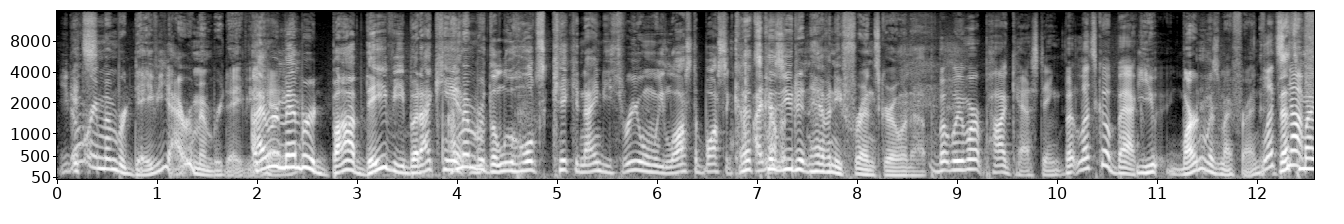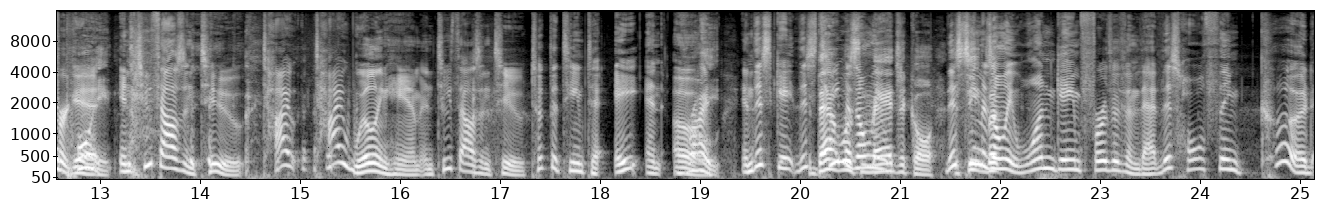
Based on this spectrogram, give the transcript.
You don't it's- remember Davie? I remember Davie. I remembered Bob Davie, but I can't. I remember the Lou Holtz kick in '93 when we lost to Boston. That's because remember- you didn't have any friends growing up. But we weren't podcasting. But let's go back. you Martin was my friend. Let's That's not my forget point. in 2002, Ty Ty Willingham in 2002 took the team to 8 and 0. Right. And this game this That team was is only magical. This See, team is but- only one game further than that. This whole thing could.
